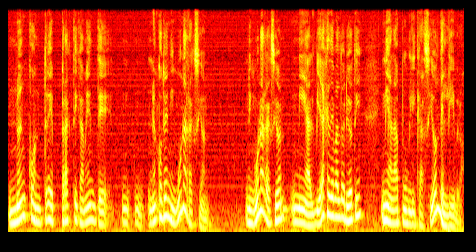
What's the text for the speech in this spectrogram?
no encontré prácticamente, no encontré ninguna reacción. Ninguna reacción ni al viaje de Valdoriotti ni a la publicación del libro.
